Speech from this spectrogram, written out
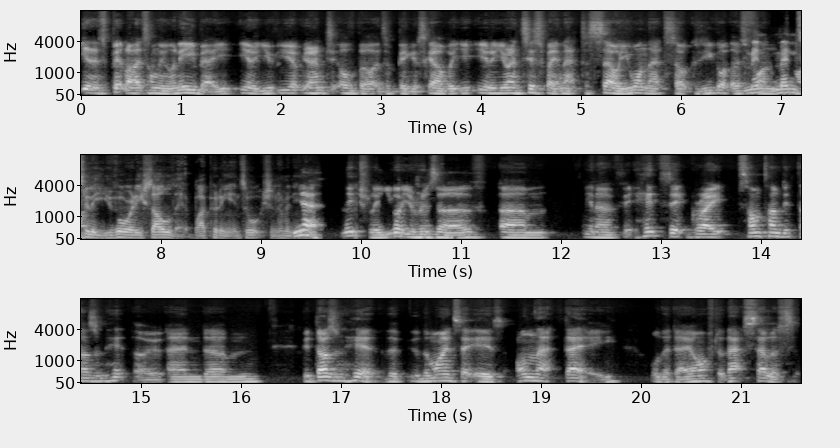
You know, it's a bit like something on eBay. You know, you you you're anti- although it's a bigger scale, but you, you know you're anticipating that to sell. You want that to sell because you got those Men- mentally, you've already sold it by putting it into auction, haven't you? yeah, literally, you got your reserve. Um, you know, if it hits it, great. Sometimes it doesn't hit though, and um, if it doesn't hit, the the mindset is on that day or the day after that seller's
